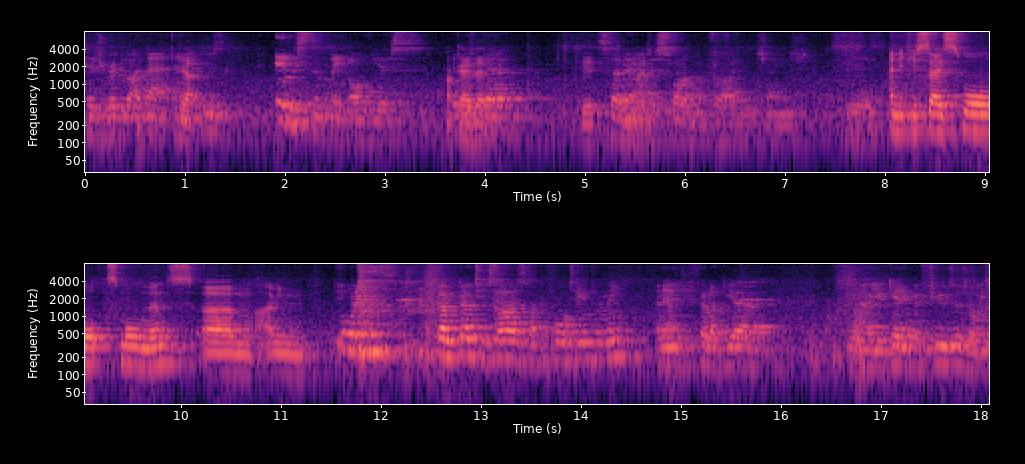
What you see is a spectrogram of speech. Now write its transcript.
his rig like that, and Yeah. it was instantly obvious. Okay, it was that- better. Do it. So then I just swallowed my pride and changed. Yeah. And if you say small small nymphs, um, I mean, 14s, go go to your size like a 14 for me. And then if you feel like you're, you know, you're getting refusals or you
